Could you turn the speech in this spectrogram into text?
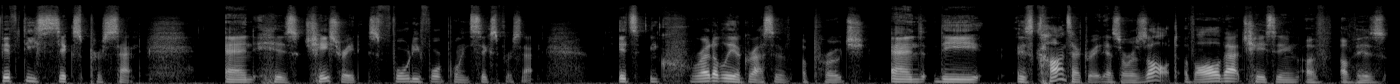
56%, and his chase rate is 44.6%. It's incredibly aggressive approach, and the his contact rate as a result of all that chasing of, of his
